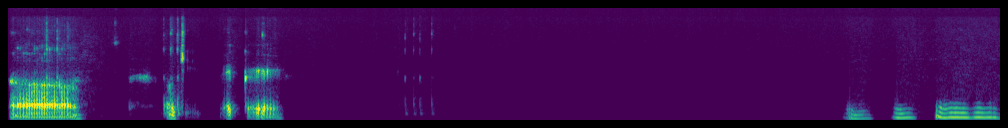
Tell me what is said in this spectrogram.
Uh, okay, Becker. Mhm.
